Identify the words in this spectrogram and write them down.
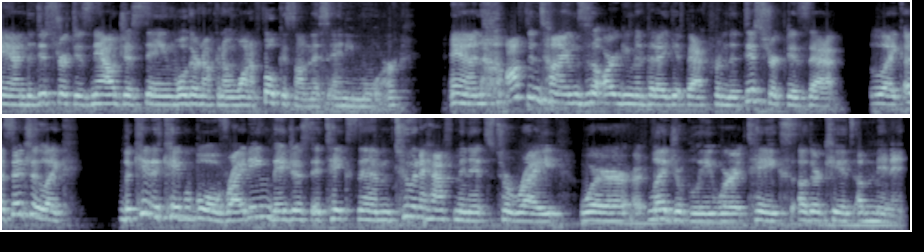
and the district is now just saying well they're not going to want to focus on this anymore. And oftentimes the argument that i get back from the district is that like essentially like the kid is capable of writing they just it takes them two and a half minutes to write where legibly where it takes other kids a minute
